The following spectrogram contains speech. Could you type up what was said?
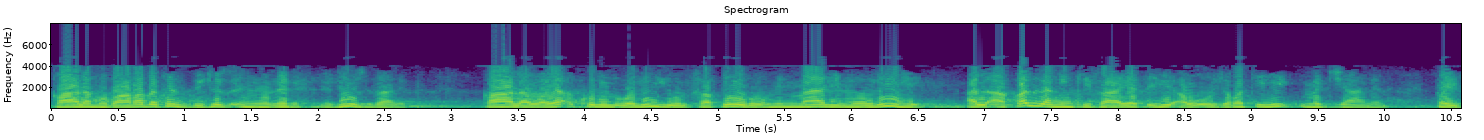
قال مضاربة بجزء من الربح يجوز ذلك. قال ويأكل الولي الفقير من مال موليه الأقل من كفايته أو أجرته مجانا. طيب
